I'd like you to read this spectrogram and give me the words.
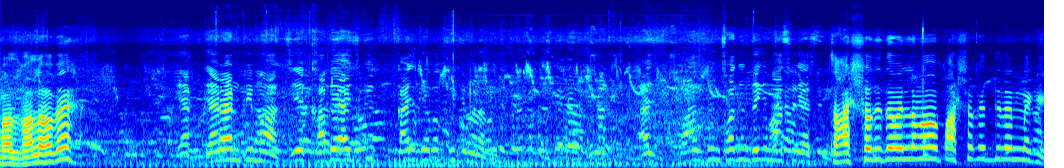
মাছ ভালো হবে? এক গ্যারান্টি মাছ। যে খাবে আজকে কাল যাবে খুঁজে বেড়াবে। আজ পাঁচ দিন ছ দিন থেকে মাছ নিয়ে আসছি। চারশো দিতে বললাম আমার পাঁচশো কেজি দিলেন নাকি?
